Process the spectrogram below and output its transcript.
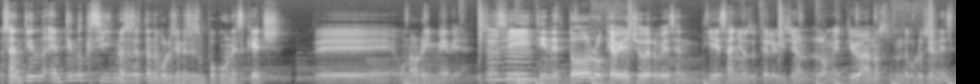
O sea, entiendo, entiendo que sí no se aceptan devoluciones, es un poco un sketch de una hora y media. O sea, sí Ujú. tiene todo lo que había hecho Derbez en 10 años de televisión, lo metió a no se aceptan devoluciones.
